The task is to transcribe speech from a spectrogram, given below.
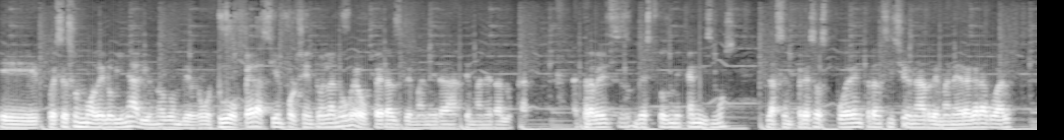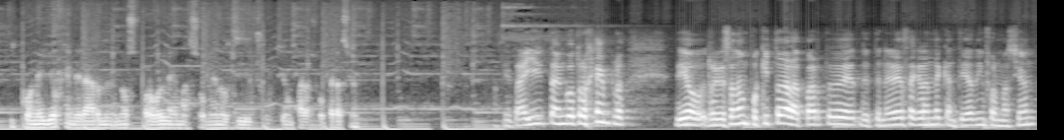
eh, pues es un modelo binario, ¿no? Donde o tú operas 100% en la nube o operas de manera, de manera local. A través de estos mecanismos, las empresas pueden transicionar de manera gradual y con ello generar menos problemas o menos disrupción para su operación. Ahí tengo otro ejemplo. Digo, regresando un poquito a la parte de, tener esa grande cantidad de información,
